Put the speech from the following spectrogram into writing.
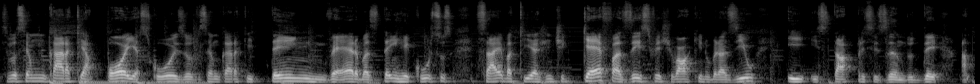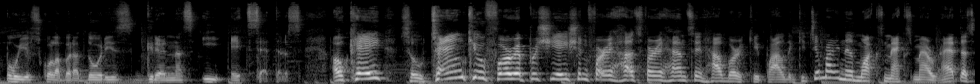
se você é um cara que apoia as coisas, ou você é um cara que tem verbas, tem recursos, saiba que a gente quer fazer esse festival aqui no Brasil e está precisando de apoios, colaboradores, granas e etc. Ok? So thank you for appreciation for your hearts, for your hands and how work keep while the kitchen marina max max maritas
